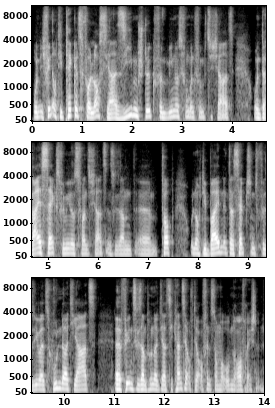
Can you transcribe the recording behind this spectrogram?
Und ich finde auch die Tackles for Loss, ja, sieben Stück für minus 55 Yards und drei Sacks für minus 20 Yards insgesamt äh, top. Und auch die beiden Interceptions für jeweils 100 Yards, äh, für insgesamt 100 Yards, die kannst du ja auf der Offense nochmal oben drauf rechnen.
